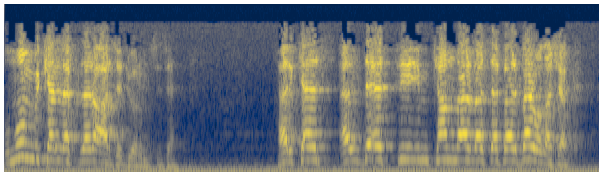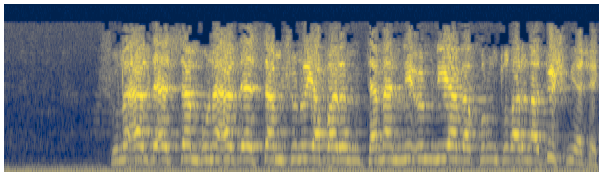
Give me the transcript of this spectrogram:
umum mükellefleri arz ediyorum size. Herkes elde ettiği imkanlarla seferber olacak. Şunu elde etsem, bunu elde etsem, şunu yaparım, temenni, ümniye ve kuruntularına düşmeyecek.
